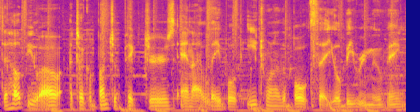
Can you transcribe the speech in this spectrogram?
To help you out, I took a bunch of pictures and I labeled each one of the bolts that you'll be removing.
